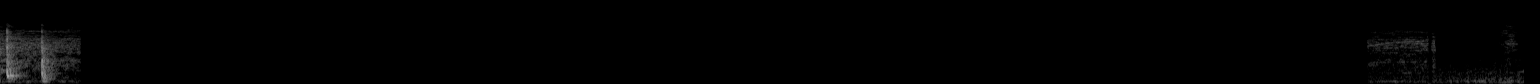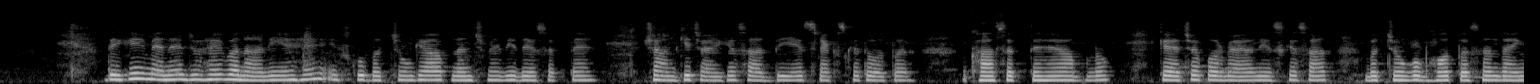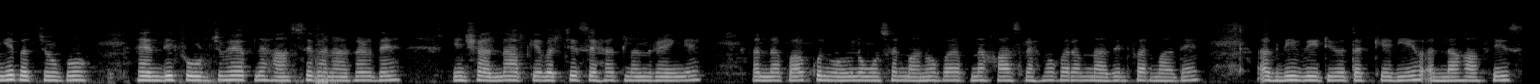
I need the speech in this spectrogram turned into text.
देखिए, मैंने जो है बना लिए हैं। इसको बच्चों के आप लंच में भी दे सकते हैं। शाम की चाय के साथ भी ये स्नैक्स के तौर पर। खा सकते हैं आप लोग। केचप और मेयोनीज़ के साथ बच्चों को बहुत पसंद आएँगे। बच्चों को हेल्दी फ़ूड जो है अपने हाथ से बना कर दें। इन आपके बच्चे सेहतमंद रहेंगे। अल्लाह पाक कुल मोमिन मुसलमानों पर अपना ख़ास रहमो करम नाजिल फरमा दें। अगली वीडियो तक के लिए अल्लाह हाफिज़।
